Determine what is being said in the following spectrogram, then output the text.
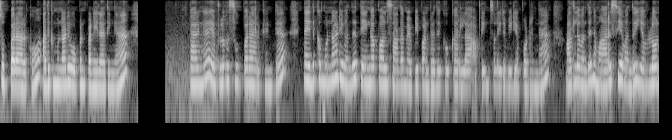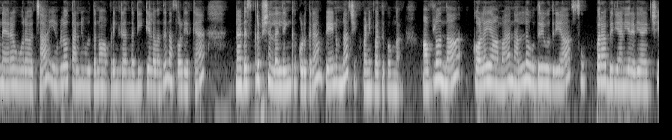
சூப்பராக இருக்கும். அதுக்கு முன்னாடி ஓப்பன் பண்ணிடாதீங்க. பாருங்கள் எவ்வளவு சூப்பராக இருக்குன்ட்டு. நான் இதுக்கு முன்னாடி வந்து தேங்காய் பால் சாதம் எப்படி பண்ணுறது குக்கரில் அப்படின்னு சொல்லிட்டு வீடியோ போட்டிருந்தேன். அதில் வந்து நம்ம அரிசியை வந்து எவ்வளோ நேரம் ஊற வச்சா எவ்வளோ தண்ணி ஊற்றணும் அப்படிங்கிற அந்த டீட்டெயிலை வந்து நான் சொல்லியிருக்கேன். நான் டிஸ்கிரிப்ஷனில் லிங்க் கொடுக்குறேன். வேணும்னா செக் பண்ணி பார்த்துக்கோங்க. அவ்வளோந்தான் குலையாமல் நல்ல உதிரி உதிரியாக சூப்பராக பிரியாணி ரெடி ஆகிடுச்சு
